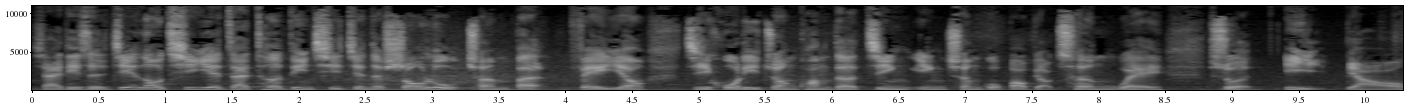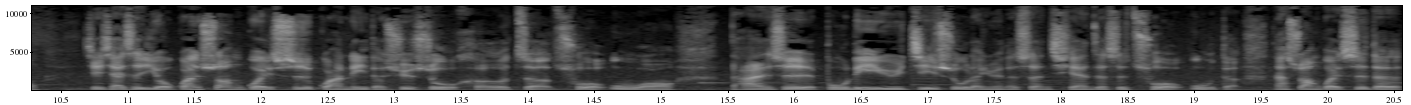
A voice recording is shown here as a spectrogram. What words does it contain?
下一题是揭露企业在特定期间的收入、成本、费用及获利状况的经营成果报表，称为损益表。接下来是有关双轨式管理的叙述，何者错误哦？答案是不利于技术人员的升迁，这是错误的。那双轨式的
